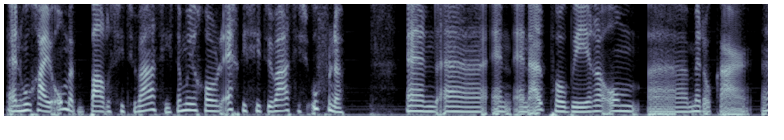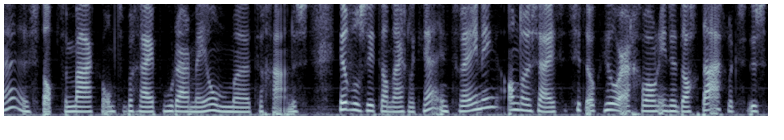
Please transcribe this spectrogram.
En hoe ga je om met bepaalde situaties? Dan moet je gewoon echt die situaties oefenen. En, uh, en, en uitproberen om uh, met elkaar hè, een stap te maken om te begrijpen hoe daarmee om uh, te gaan. Dus heel veel zit dan eigenlijk hè, in training. Anderzijds, het zit ook heel erg gewoon in de dagdagelijks. Dus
